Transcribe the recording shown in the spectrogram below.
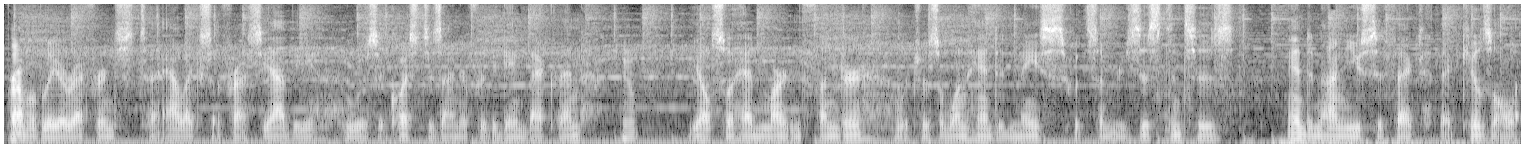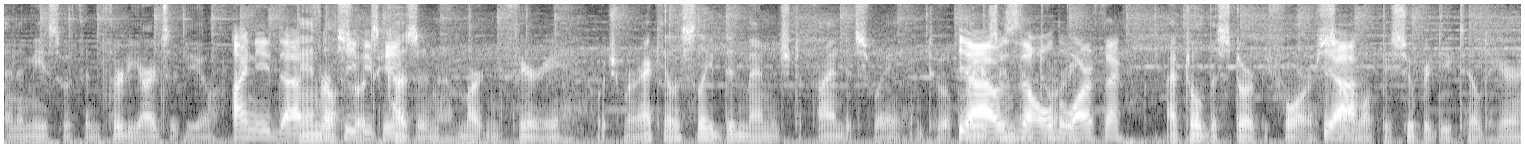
Probably a reference to Alex Afrasiabi, who was a quest designer for the game back then. Yep. You also had Martin Thunder, which was a one handed mace with some resistances, and an on use effect that kills all enemies within 30 yards of you. I need that and for also its cousin, Martin Fury, which miraculously did manage to find its way into a player's yeah, it was the old war thing. I've told this story before, so Yeah. I won't be super detailed here,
